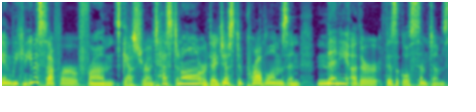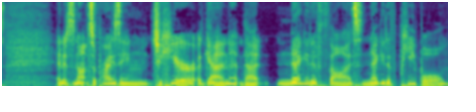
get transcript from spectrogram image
and we can even suffer from gastrointestinal or digestive problems and many other physical symptoms. And it's not surprising to hear, again, that negative thoughts, negative people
